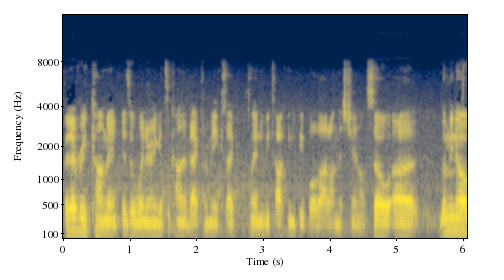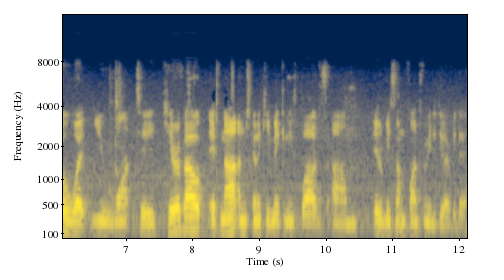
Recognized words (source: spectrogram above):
But every comment is a winner and gets a comment back from me because I plan to be talking to people a lot on this channel. So uh, let me know what you want to hear about. If not, I'm just going to keep making these blogs. Um, it'll be something fun for me to do every day.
